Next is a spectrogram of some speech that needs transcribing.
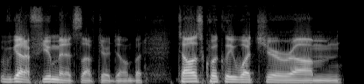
we've got a few minutes left here, Dylan, but tell us quickly what your um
